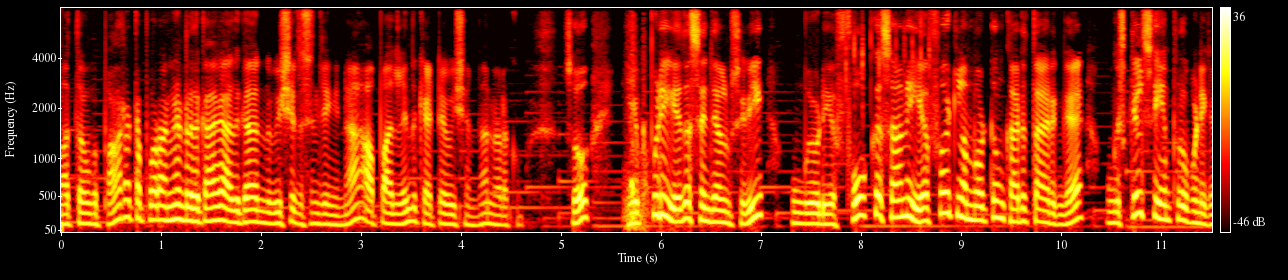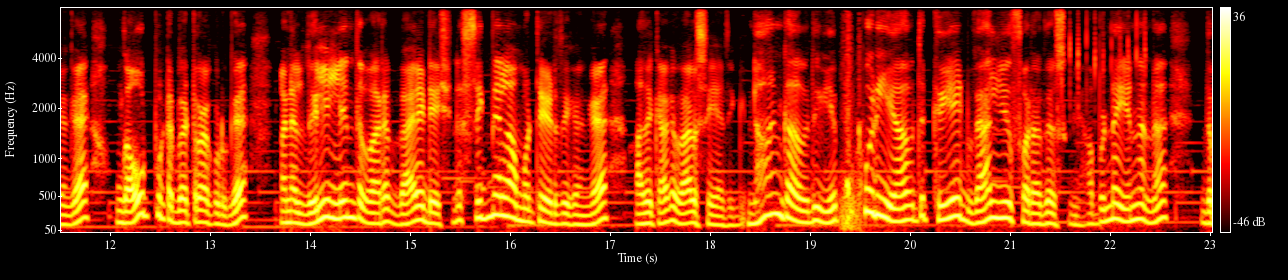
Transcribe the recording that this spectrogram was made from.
மற்றவங்க பாராட்ட போகிறாங்கன்றதுக்காக அதுக்காக இந்த விஷயத்தை செஞ்சீங்கன்னா அப்போ அதுலேருந்து கெட்ட விஷயம் தான் நடக்கும். ஸோ எப்படி எதை செஞ்சாலும் சரி உங்களுடைய ஃபோக்கஸான எஃபர்ட்டில் மட்டும் கருத்தாக இருங்க. உங்கள் ஸ்கில்ஸை இம்ப்ரூவ் பண்ணிக்கோங்க. உங்கள் அவுட்புட்டை பெட்டராக கொடுங்க. ஆனால் வெளியிலேருந்து வர வேலிடேஷனை சிக்னலாக மட்டும் எடுத்துக்கோங்க. அதுக்காக வேலை செய்யாதீங்க. நான்காவது எப்படியாவது கிரியேட் வேல்யூ ஃபார் அதர்ஸ்ங்க அப்படின்னா என்னென்னா இந்த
